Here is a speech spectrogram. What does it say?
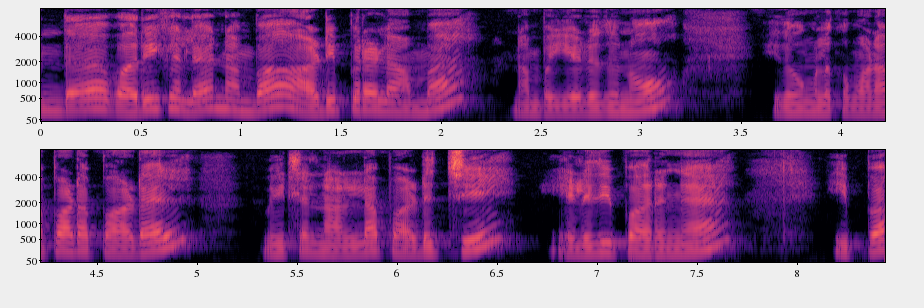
இந்த வரிகளை நம்ம அடிப்பிரலாமல் நம்ம எழுதணும். இது உங்களுக்கு மனப்பாட பாடல். வீட்டில் நல்லா படித்து எழுதி பாருங்கள் இப்போ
